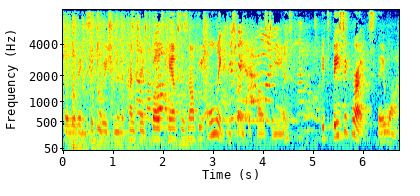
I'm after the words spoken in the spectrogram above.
The living situation in the country's 12 camps is not the only concern for Palestinians. It's basic rights they want.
